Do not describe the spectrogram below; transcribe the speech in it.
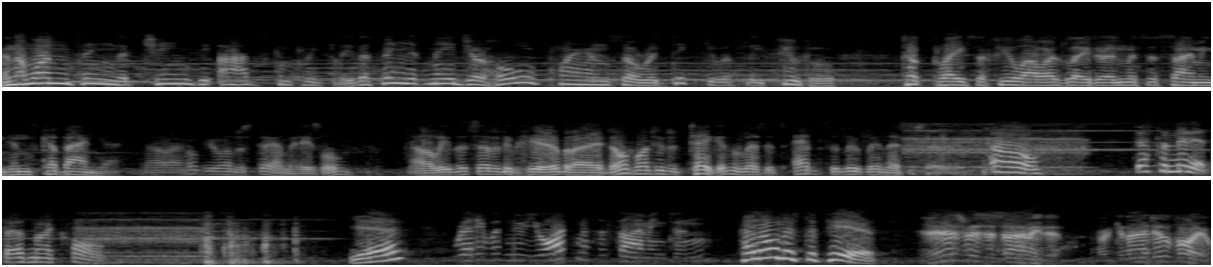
And the one thing that changed the odds completely, the thing that made your whole plan so ridiculously futile, took place a few hours later in Mrs. Symington's cabana. Now, I hope you understand, Hazel. I'll leave the sedative here, but I don't want you to take it unless it's absolutely necessary. Oh, just a minute. There's my call. Yes? Ready with New York, Mrs. Symington? Hello, Mr. Pierce. Yes, Mrs. Symington. What can I do for you?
